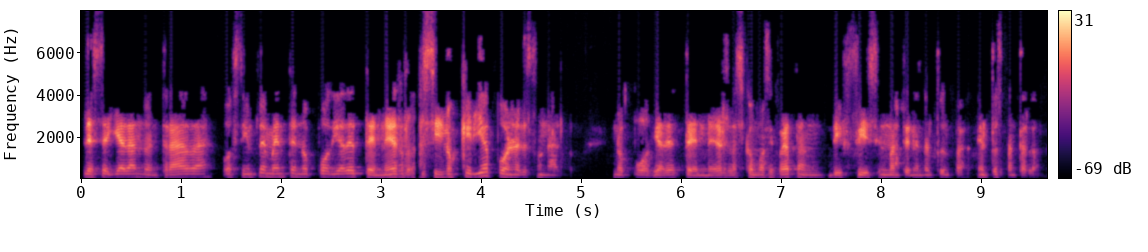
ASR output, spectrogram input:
Le seguía dando entrada o simplemente no podía detenerla. Si no quería ponerles un alto, no podía detenerlas, como si fuera tan difícil manteniendo en, tu- en tus pantalones.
